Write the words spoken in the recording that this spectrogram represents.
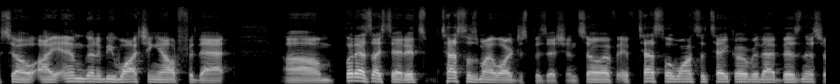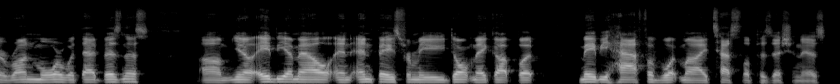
So I am going to be watching out for that. Um, but as I said, it's Tesla's my largest position. So if, if Tesla wants to take over that business or run more with that business, um, you know, ABML and Enphase for me don't make up, but maybe half of what my Tesla position is.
